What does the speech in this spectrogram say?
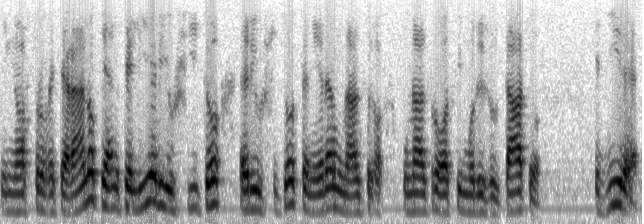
il nostro veterano che anche lì è riuscito, è riuscito a ottenere un altro, un altro, ottimo risultato. E dire,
